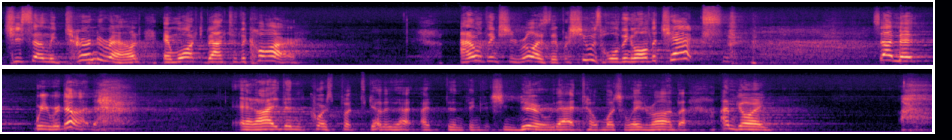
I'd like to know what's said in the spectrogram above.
she suddenly turned around and walked back to the car. I don't think she realized it, but she was holding all the checks. so that meant we were done. And I didn't, of course, put together that. I didn't think that she knew that until much later on, but I'm going, oh,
